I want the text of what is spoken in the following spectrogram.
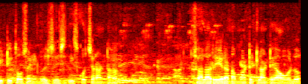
ఎయిటీ థౌసండ్ ఇన్వెస్ట్ చేసి తీసుకొచ్చారంట. చాలా రేర్ అన్నమాట ఇట్లాంటి ఆవులు.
